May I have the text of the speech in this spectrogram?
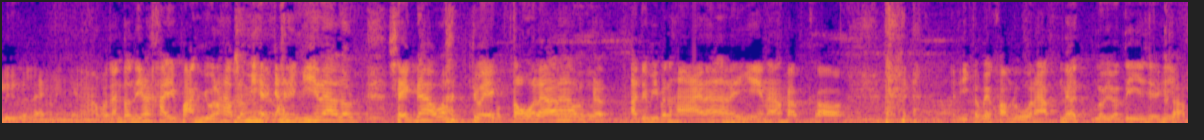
หรืออะไรอย่างเงี้ยอ่าเพราะฉะนั้นตอนนี้ถ้าใครฟังอยู่นะครับ แล้วมีเหตุการณ์อย่างนี้นะเราเช็คนะครับว่าตัวเองโตแล้วนะครับเออก็อาจจะมีปัญหานะอะไรอย่างนี้นะครับ ก็อันนี้ก็เป็นความรู้นะครับเนิร์ดโรโยตี้ใช่ไหมพี่ครับ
